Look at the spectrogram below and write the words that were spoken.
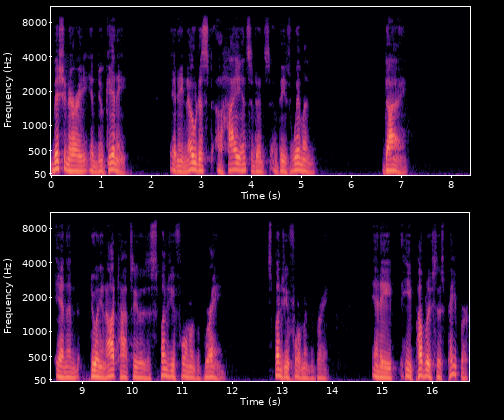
missionary in New Guinea and he noticed a high incidence of these women dying. And doing an autopsy, it was a spongiform of the brain, spongy form in the brain. And he, he published this paper,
